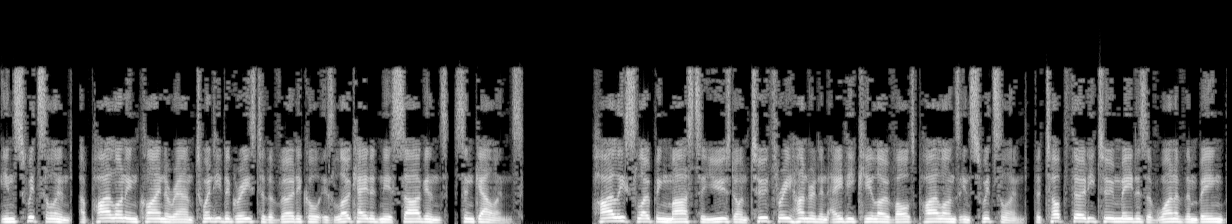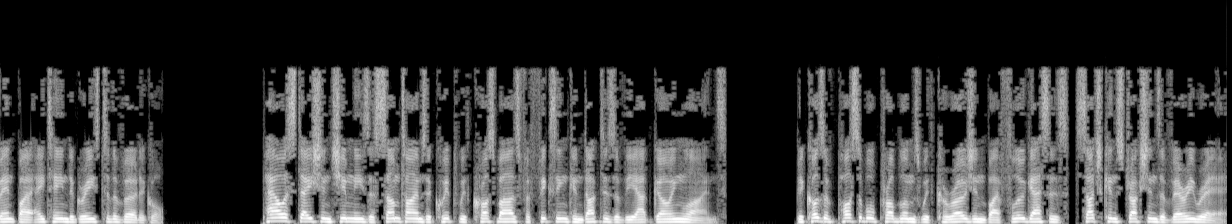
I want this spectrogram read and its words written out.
In Switzerland, a pylon inclined around 20 degrees to the vertical is located near Sargans, St. Gallen. Highly sloping masts are used on two 380 kV pylons in Switzerland, the top 32 meters of one of them being bent by 18 degrees to the vertical. Power station chimneys are sometimes equipped with crossbars for fixing conductors of the outgoing lines. Because of possible problems with corrosion by flue gases, such constructions are very rare.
